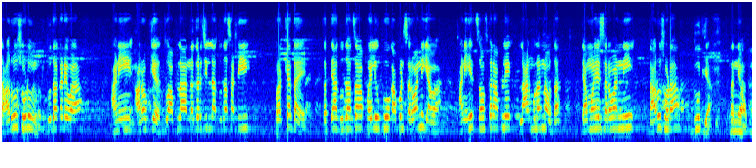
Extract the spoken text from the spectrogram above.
दारू सोडून दुधाकडे वळा आणि आरोग्य जो आपला नगर जिल्हा दुधासाठी प्रख्यात आहे तर त्या दुधाचा पहिले उपभोग आपण सर्वांनी घ्यावा. आणि हेच संस्कार आपले लहान मुलांना होतात. त्यामुळे सर्वांनी दारू सोडा दूध घ्या. धन्यवाद.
